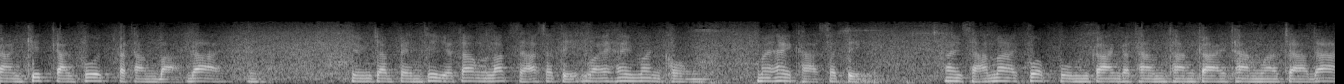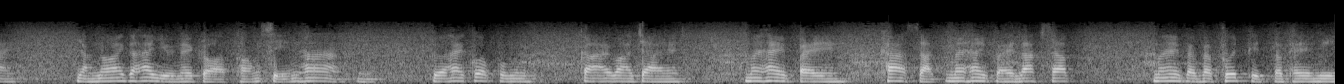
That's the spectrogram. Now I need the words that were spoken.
การคิดการพูดกระทำบาปได้ จึงจำเป็นที่จะต้องรักษาสติไว้ให้มั่นคง ไม่ให้ขาดสติ ให้สามารถควบคุมการกระทำทางกายทางวาจาได้ อย่างน้อยก็ให้อยู่ในกรอบของศีลห้าเพื่อให้ควบคุมกายวาจาไม่ให้ไป ฆ่าสัตว์ไม่ให้ไปลักทรัพย์ ไม่ให้ไปประพฤติผิดประเพณี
